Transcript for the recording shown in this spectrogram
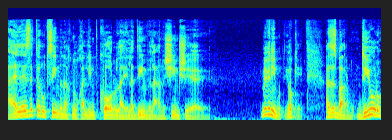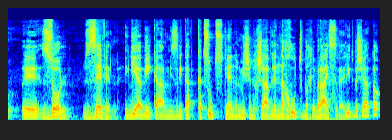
איזה תירוצים אנחנו נוכל למכור לילדים ולאנשים ש... מבינים אותי, אוקיי. אז הסברנו, דיור אה, זול, זבל, הגיע בעיקר מזריקת קצוץ, כן, על מי שנחשב לנחות בחברה הישראלית בשעתו,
